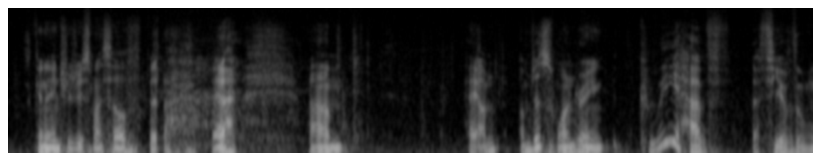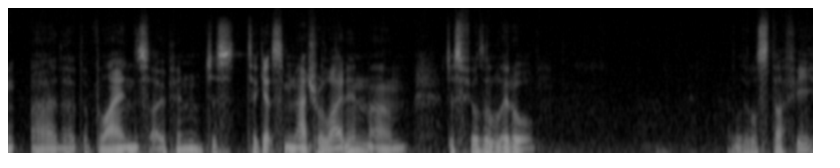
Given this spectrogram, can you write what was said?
I was going to introduce myself, but yeah. Um, hey, I'm I'm just wondering, could we have a few of the uh, the, the blinds open just to get some natural light in? Um, just feels a little a little stuffy.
